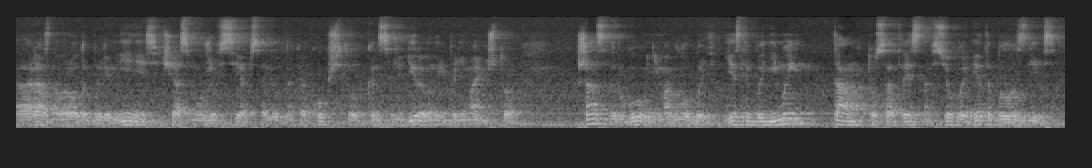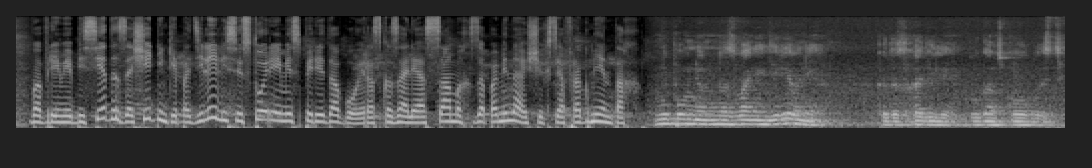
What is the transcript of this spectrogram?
а, разного рода были мнения, сейчас мы уже все абсолютно как общество консолидированы и понимаем, что шанса другого не могло быть. Если бы не мы там, то, соответственно, все бы это было здесь. Во время беседы защитники поделились историями с передовой, рассказали о самых запоминающихся фрагментах. Не помню название деревни, когда заходили в Луганскую область.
